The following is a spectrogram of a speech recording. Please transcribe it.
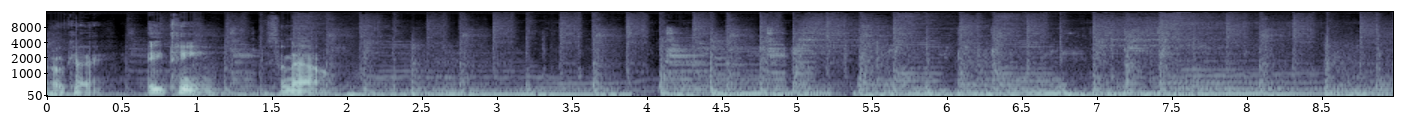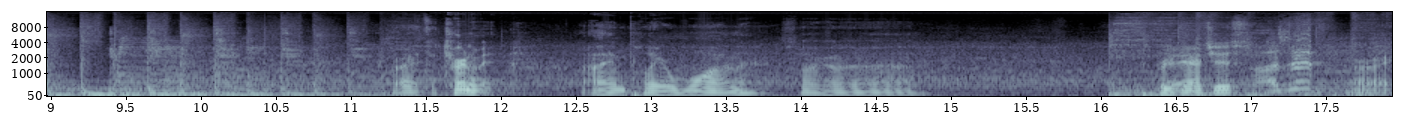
Okay, 18. So now. Alright, it's a tournament. I am player one, so I gotta Three matches? Alright.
